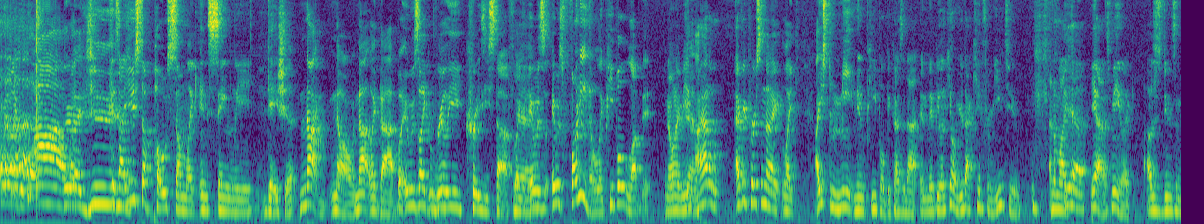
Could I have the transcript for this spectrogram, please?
gonna be like, "Wow!" They're like, because I used to post some like insanely gay shit. not no not like that, but it was like really crazy stuff. Like Yeah. it was it was funny though. Like people loved it. You know what I mean? Yeah. I had a every person that I like. I used to meet new people because of that, and they'd be like, "Yo, you're that kid from YouTube," and I'm like, Yeah. yeah, it's me." Like I was just doing some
